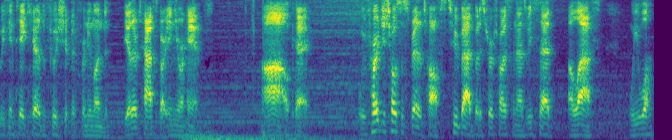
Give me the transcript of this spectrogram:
we can take care of the food shipment for New London. The other tasks are in your hands. Ah, okay. We've heard you chose to spare the Toffs. Too bad, but it's your choice, and as we said, alas, we will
